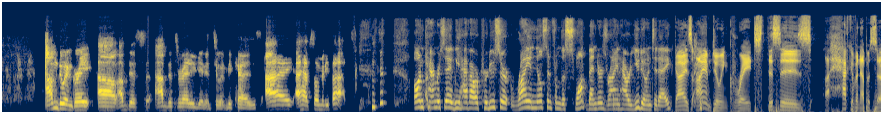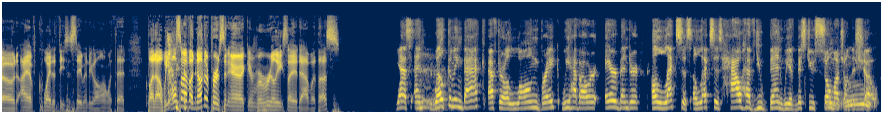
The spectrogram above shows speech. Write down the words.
I'm doing great. Uh, I'm just I'm just ready to get into it because I I have so many thoughts. On camera today, we have our producer Ryan Nilsson from the Swamp Benders. Ryan, how are you doing today? Guys, I am doing great. This is a heck of an episode. I have quite a thesis statement to go along with it. But uh, we also have another person, Eric, and we're really excited to have with us. Yes, and welcoming back after a long break, we have our airbender Alexis. Alexis, how have you been? We have missed you so much on this show.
